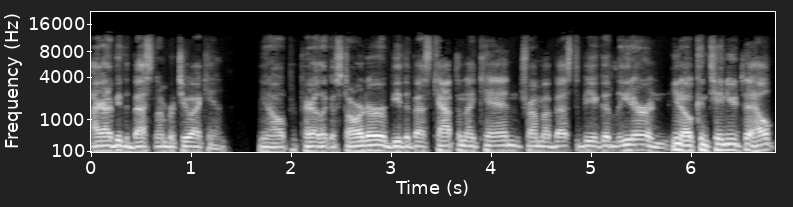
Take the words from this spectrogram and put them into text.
I got to be the best number two I can. You know, prepare like a starter, be the best captain I can, try my best to be a good leader, and you know continue to help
